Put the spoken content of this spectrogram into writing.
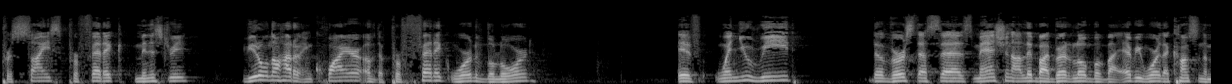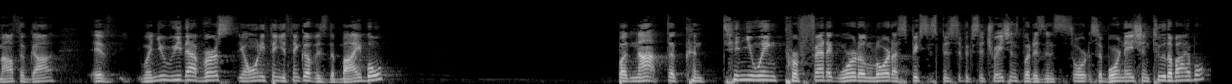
precise, prophetic ministry, if you don't know how to inquire of the prophetic word of the Lord, if when you read the verse that says, man should not live by bread alone, but by every word that comes from the mouth of God, if when you read that verse, the only thing you think of is the Bible, but not the continuing prophetic word of the Lord that speaks to specific situations, but is in subordination to the Bible?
